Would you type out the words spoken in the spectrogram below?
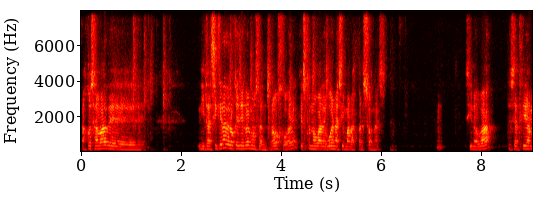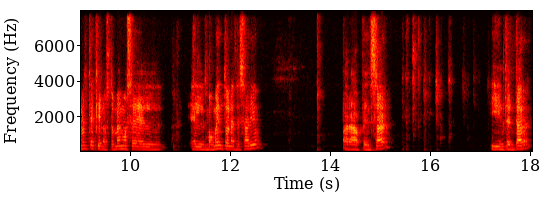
La cosa va de... Ni tan siquiera de lo que llevemos dentro, ojo, ¿eh? esto no va de buenas y malas personas, sino va sencillamente que nos tomemos el, momento necesario para pensar e intentar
